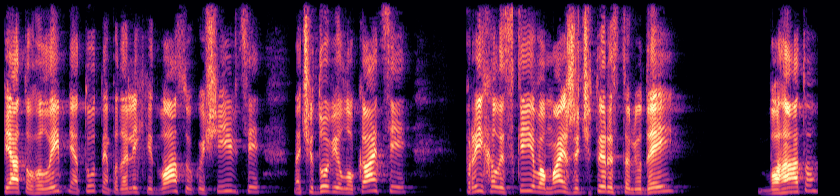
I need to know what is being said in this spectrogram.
5 липня, тут, неподалік від вас, у Кошіївці, на чудовій локації. Приїхали з Києва майже 400 людей. Багато.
